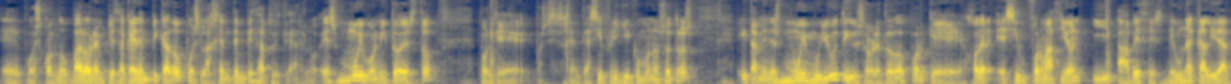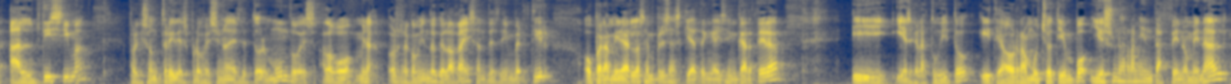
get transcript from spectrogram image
eh, pues cuando un valor empieza a caer en picado, pues la gente empieza a tuitearlo. Es muy bonito esto porque pues, es gente así friki como nosotros, y también es muy, muy útil, sobre todo porque, joder, es información y a veces de una calidad altísima, porque son traders profesionales de todo el mundo, es algo, mira, os recomiendo que lo hagáis antes de invertir o para mirar las empresas que ya tengáis en cartera y, es gratuito y te ahorra mucho tiempo y es una herramienta fenomenal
